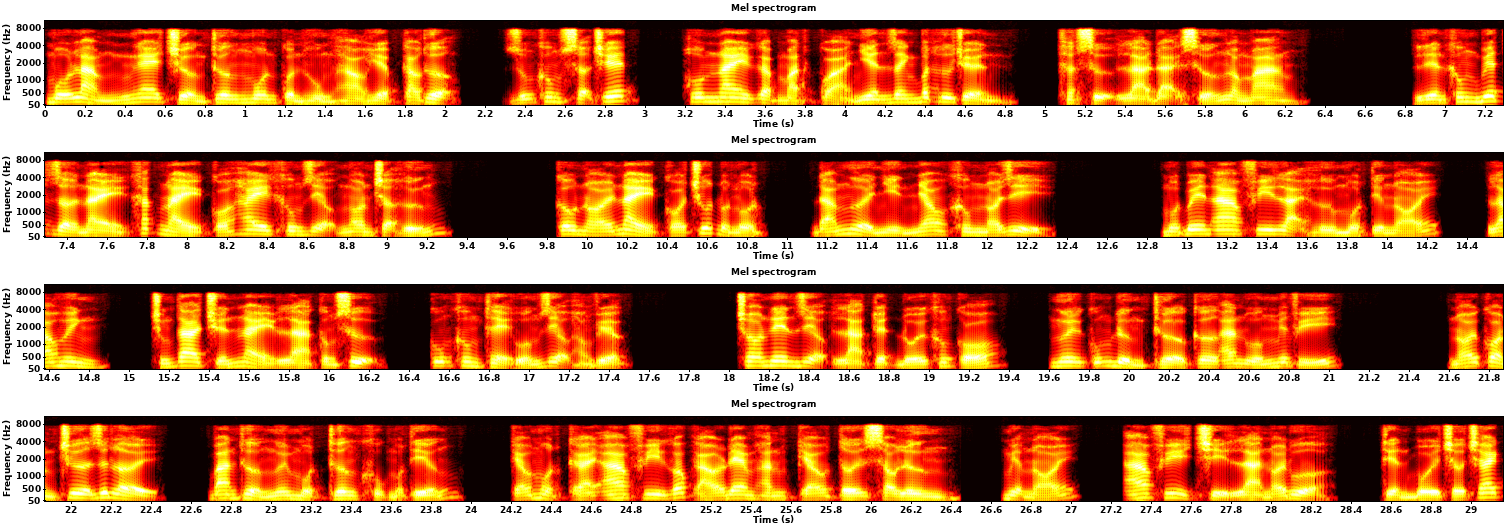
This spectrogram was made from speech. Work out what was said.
mỗ làm nghe trường thương môn quần hùng hào hiệp cao thượng, dũng không sợ chết, hôm nay gặp mặt quả nhiên danh bất hư truyền, thật sự là đại sướng lòng mang. Liền không biết giờ này khắc này có hay không rượu ngon trợ hứng. Câu nói này có chút đột ngột, đám người nhìn nhau không nói gì. Một bên a phi lại hừ một tiếng nói, lão huynh, chúng ta chuyến này là công sự, cũng không thể uống rượu hàng việc. Cho nên rượu là tuyệt đối không có, ngươi cũng đừng thừa cơ ăn uống miễn phí. Nói còn chưa dứt lời, ban thưởng ngươi một thương khục một tiếng, kéo một cái a phi góc áo đem hắn kéo tới sau lưng, miệng nói, a phi chỉ là nói đùa tiền bối chớ trách.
